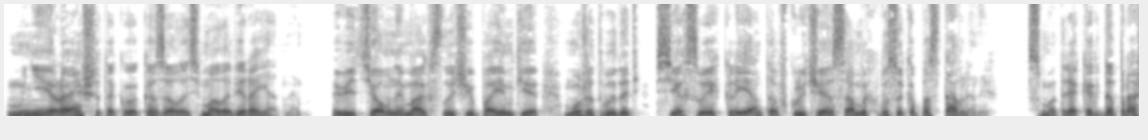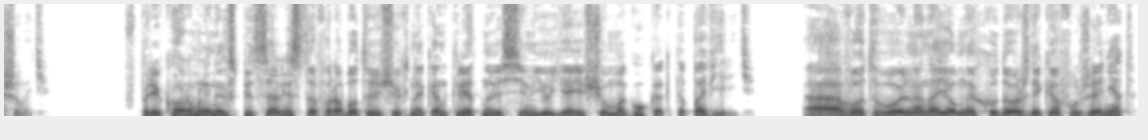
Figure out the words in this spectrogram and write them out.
Мне и раньше такое казалось маловероятным, ведь темный маг в случае поимки может выдать всех своих клиентов, включая самых высокопоставленных, смотря как допрашивать. В прикормленных специалистов, работающих на конкретную семью, я еще могу как-то поверить. А вот вольно-наемных художников уже нет.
